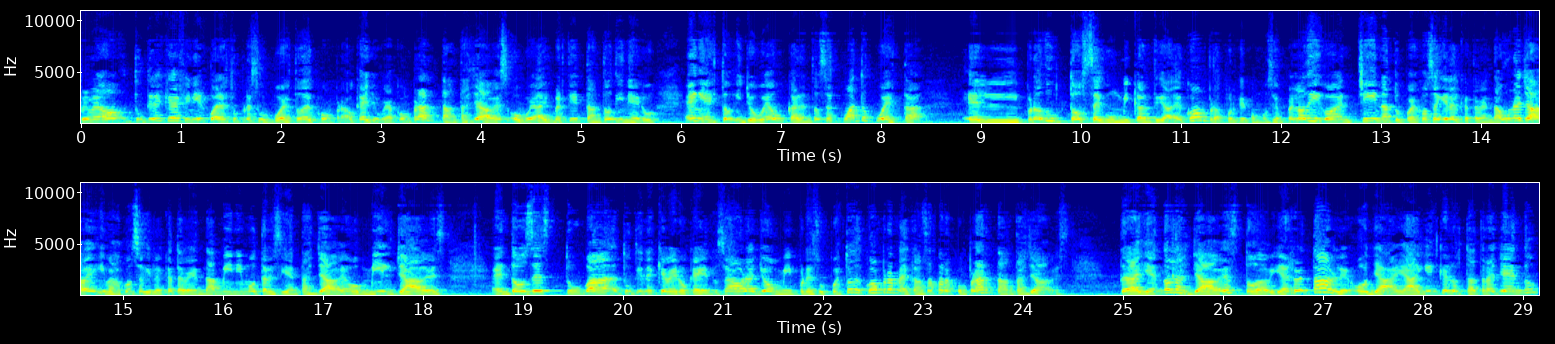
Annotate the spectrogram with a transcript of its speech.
primero tú tienes que definir cuál es tu presupuesto de compra. Ok, yo voy a comprar tantas llaves o voy a invertir tanto dinero en esto y yo voy a buscar entonces cuánto cuesta el producto según mi cantidad de compras, porque como siempre lo digo, en China tú puedes conseguir el que te venda una llave y vas a conseguir el que te venda mínimo 300 llaves o 1000 llaves entonces tú, va, tú tienes que ver, ok, entonces ahora yo, mi presupuesto de compra me alcanza para comprar tantas llaves. Trayendo las llaves todavía es rentable o ya hay alguien que lo está trayendo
